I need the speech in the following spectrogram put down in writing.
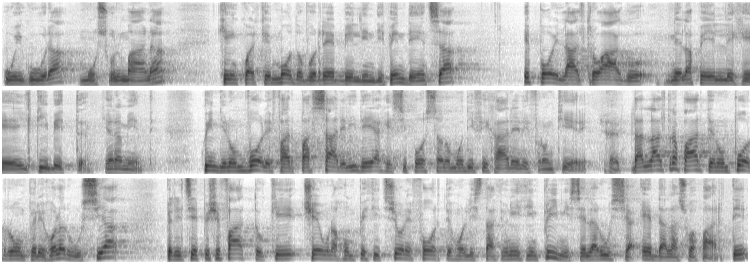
uigura, musulmana, che in qualche modo vorrebbe l'indipendenza, e poi l'altro ago nella pelle che è il Tibet, chiaramente quindi non vuole far passare l'idea che si possano modificare le frontiere. Certo. Dall'altra parte non può rompere con la Russia per il semplice fatto che c'è una competizione forte con gli Stati Uniti in primis e la Russia è dalla sua parte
